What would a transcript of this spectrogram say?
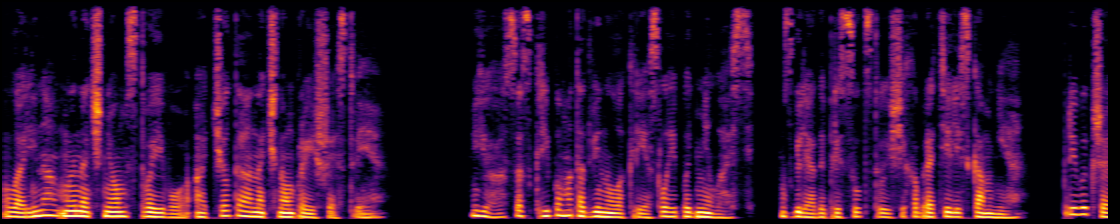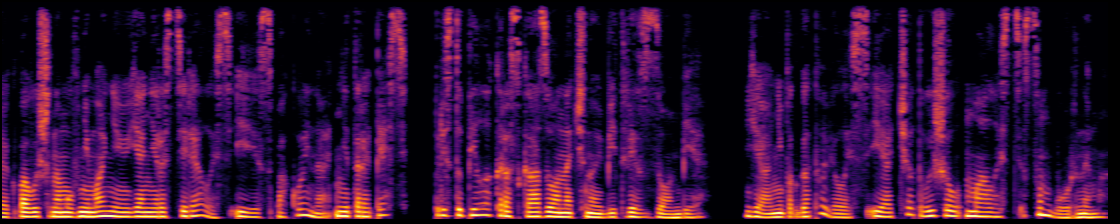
Ларина, мы начнем с твоего отчета о ночном происшествии». Я со скрипом отодвинула кресло и поднялась. Взгляды присутствующих обратились ко мне. Привыкшая к повышенному вниманию, я не растерялась и, спокойно, не торопясь, приступила к рассказу о ночной битве с зомби. Я не подготовилась, и отчет вышел малость сумбурным.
